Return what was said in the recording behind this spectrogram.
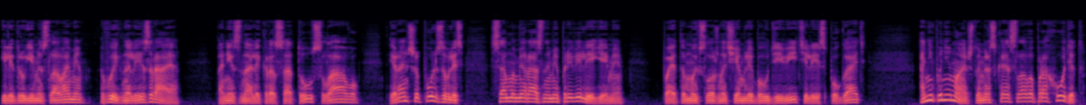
или, другими словами, выгнали из рая. Они знали красоту, славу и раньше пользовались самыми разными привилегиями, поэтому их сложно чем-либо удивить или испугать. Они понимают, что мирская слава проходит,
